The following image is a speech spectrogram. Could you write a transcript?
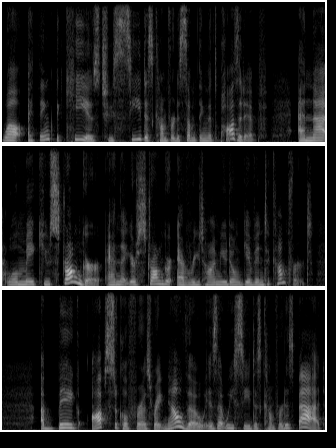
Well, I think the key is to see discomfort as something that's positive and that will make you stronger and that you're stronger every time you don't give in to comfort. A big obstacle for us right now, though, is that we see discomfort as bad.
